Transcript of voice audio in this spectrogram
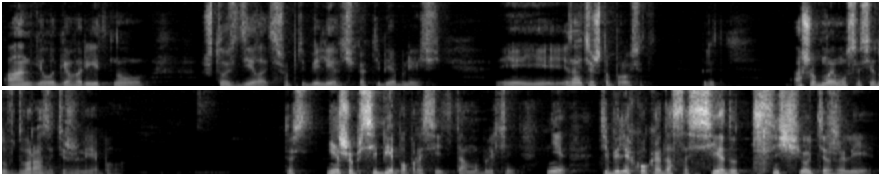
ангел и говорит, ну, что сделать, чтобы тебе легче, как тебе облегчить? И, и, и знаете, что просит? Говорит, а чтобы моему соседу в два раза тяжелее было. То есть не, чтобы себе попросить там облегчение. Не, тебе легко, когда соседу еще тяжелее.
